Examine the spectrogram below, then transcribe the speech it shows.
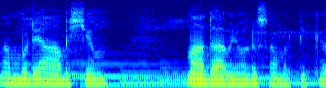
നമ്മുടെ ആവശ്യം മാതാവിനോട് സമർപ്പിക്കുക.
